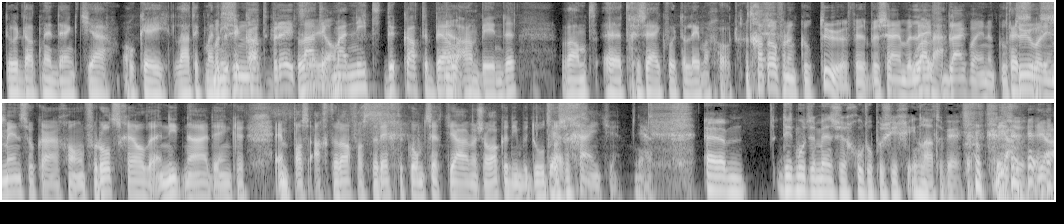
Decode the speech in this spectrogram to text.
doordat men denkt... ja, oké, okay, laat ik maar, maar niet, de kat, breed, laat ik maar niet de kattenbel ja. aanbinden... Want uh, het gezeik wordt alleen maar groter. Het gaat over een cultuur. We, we zijn, we voilà. leven blijkbaar in een cultuur Precies. waarin mensen elkaar gewoon verrot schelden en niet nadenken. En pas achteraf, als de rechter komt, zegt ja, maar zo had ik het niet bedoeld, yes. was een geintje. Ja. Um, dit moeten mensen goed op zich in laten werken. Deze ja, ja,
